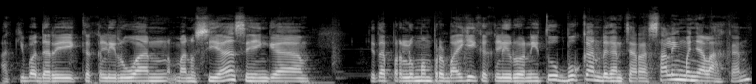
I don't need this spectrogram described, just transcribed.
akibat dari kekeliruan manusia, sehingga kita perlu memperbaiki kekeliruan itu bukan dengan cara saling menyalahkan,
